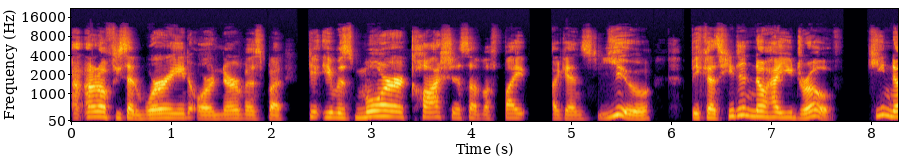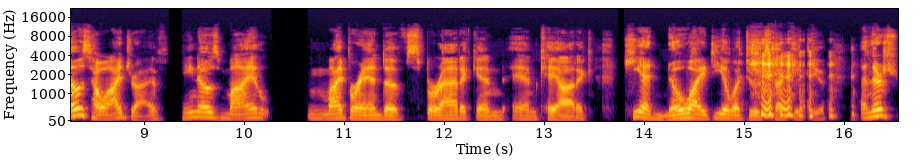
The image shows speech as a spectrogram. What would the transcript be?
I don't know if he said worried or nervous, but he, he was more cautious of a fight against you because he didn't know how you drove. He knows how I drive. He knows my my brand of sporadic and and chaotic. He had no idea what to expect with you. And there's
